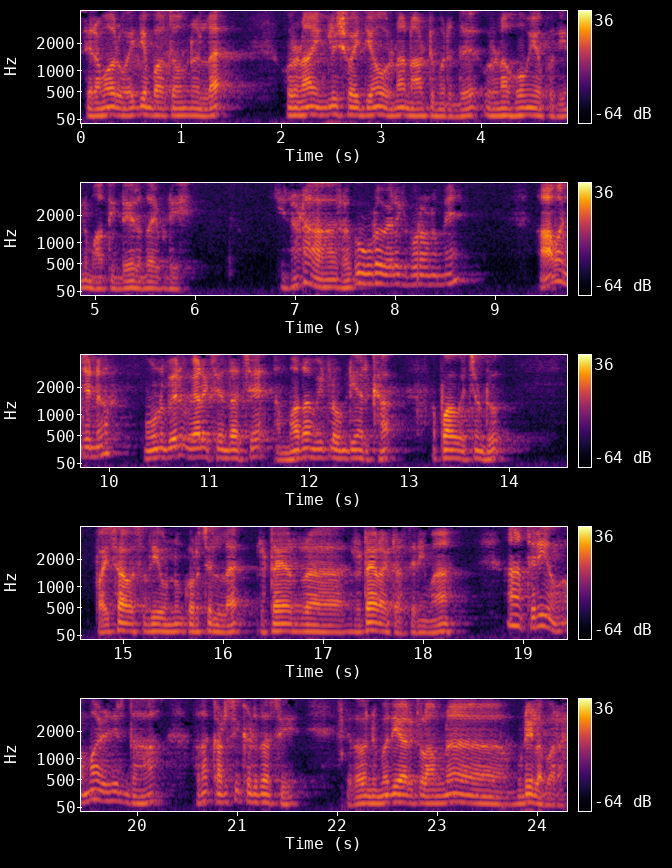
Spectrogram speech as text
ஸ்திரமாக ஒரு வைத்தியம் பார்த்தோம்னு இல்லை. ஒரு நாள் இங்கிலீஷ் வைத்தியம் ஒரு நாள் நாட்டு மருந்து ஒரு நாள் ஹோமியோபதினு மாற்றிகிட்டே இருந்தா இப்படி. என்னடா ரகு கூட வேலைக்கு போகிறானுமே ஆமாம் சின்ன மூணு பேரும் வேலைக்கு சேர்ந்தாச்சு. அம்மா தான் வீட்டில் ஒண்டியாக இருக்கா? அப்பாவை வச்சுண்டு. பைசா வசதி ஒன்றும் குறைச்சில்ல. ரிட்டையர் ரிட்டையர் ஆகிட்டார் தெரியுமா? ஆ தெரியும். அம்மா எழுதியிருந்தா. அதான் கடைசி கெடுதாசி ஏதோ நிம்மதியாக இருக்கலாம்னு முடியல பாரு.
